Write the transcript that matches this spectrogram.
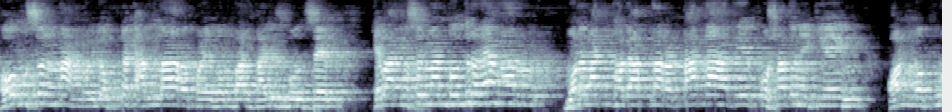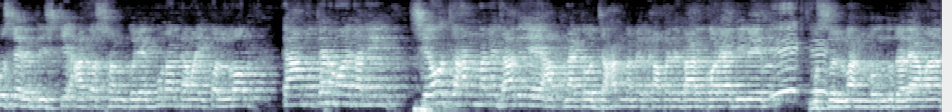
ও মুসলমান, ওই লোকটাকে আল্লাহর পয়গম্বর দায়ুস বলছেন। এবার মুসলমান বন্ধুরা আমার মনে রাখতে হবে আপনার টাকা দিয়ে প্রসাদনী কিনে অন্য পুরুষের দৃষ্টি আকর্ষণ করে গুণা কামাই করল। কামতের ময়দানে সেও জাহান নামে যাবে আপনাকেও জাহান নামের কাতারে দাঁড় করা দিবে। মুসলমান বন্ধুরা আমার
